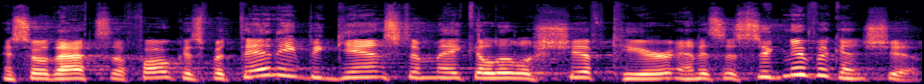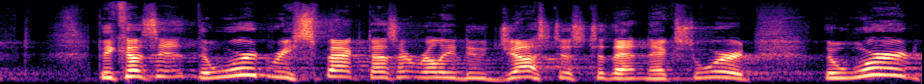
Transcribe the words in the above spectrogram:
and so that's the focus. But then he begins to make a little shift here, and it's a significant shift because it, the word respect doesn't really do justice to that next word. The word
